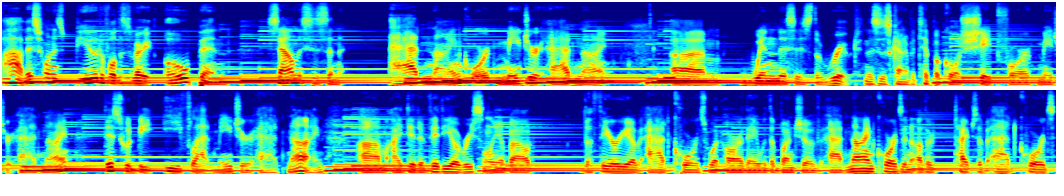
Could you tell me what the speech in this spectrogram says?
Ah, this one is beautiful. This is very open sound. This is an add nine chord, major add nine. Um, when this is the root. And This is kind of a typical shape for major add 9. This would be E flat major add 9. Um, I did a video recently about the theory of add chords. What are they with a bunch of add nine chords and other types of add chords?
